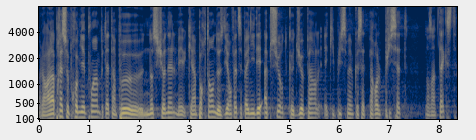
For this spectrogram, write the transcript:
Alors après ce premier point, peut-être un peu notionnel, mais qui est important de se dire en fait, c'est pas une idée absurde que Dieu parle et qu'il puisse même que cette parole puisse être dans un texte.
